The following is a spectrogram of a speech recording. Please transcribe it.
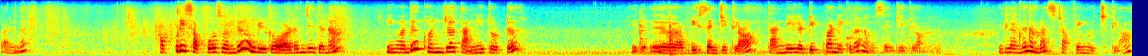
பாருங்கள் அப்படி சப்போஸ் வந்து உங்களுக்கு உடஞ்சிதுன்னா நீங்கள் வந்து கொஞ்சம் தண்ணி தொட்டு இது அப்படி செஞ்சுக்கலாம். தண்ணியில் டிப் பண்ணி கூட நம்ம செஞ்சுக்கலாம். இதில் வந்து நம்ம ஸ்டஃபிங் வச்சுக்கலாம்.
